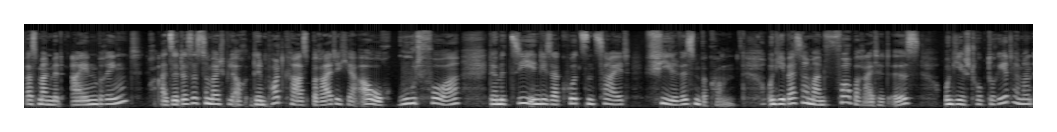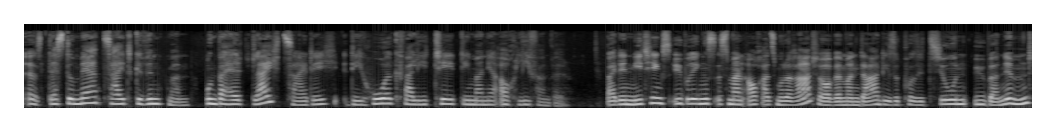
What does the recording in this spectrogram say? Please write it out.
was man mit einbringt. Also das ist zum Beispiel auch den Podcast bereite ich ja auch gut vor, damit Sie in dieser kurzen Zeit viel Wissen bekommen. Und je besser man vorbereitet ist und je strukturierter man ist, desto mehr Zeit gewinnt man und behält gleichzeitig die hohe Qualität, die man ja auch liefern will. Bei den Meetings übrigens ist man auch als Moderator, wenn man da diese Position übernimmt,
